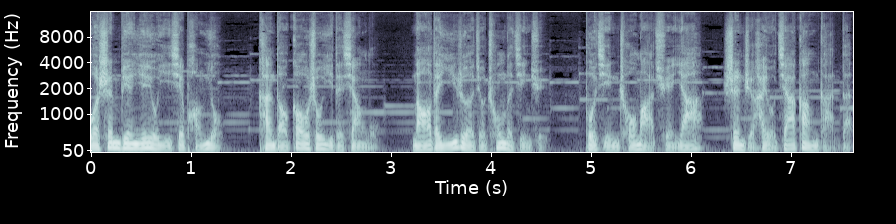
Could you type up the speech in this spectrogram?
我身边也有一些朋友，看到高收益的项目，脑袋一热就冲了进去，不仅筹码全压，甚至还有加杠杆的，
